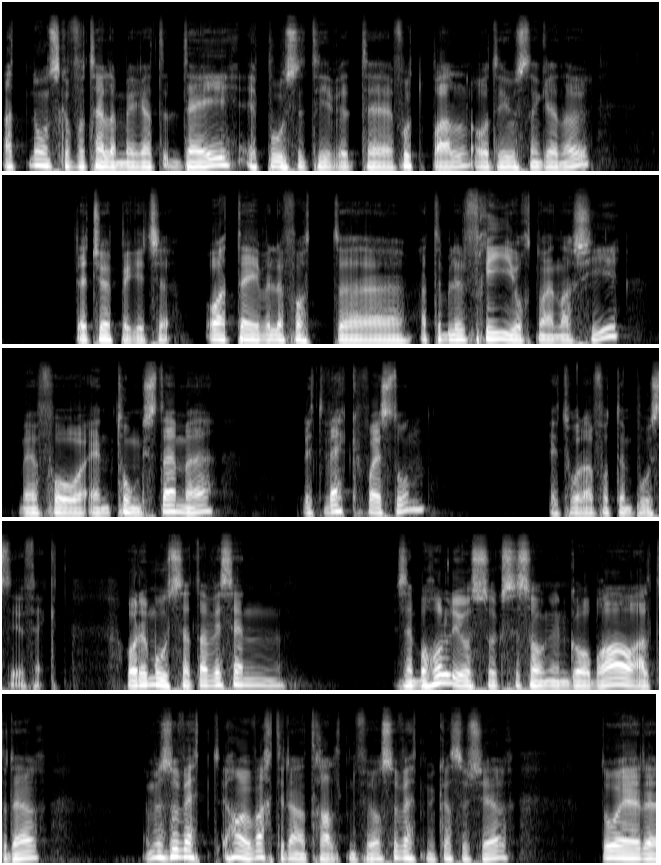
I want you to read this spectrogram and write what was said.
At noen skal fortelle meg at de er positive til fotballen og til Jostein Grinaud, det kjøper jeg ikke. og at de ville fått eh, At det ble frigjort noe energi med å få en tung stemme litt vekk for en stund. Jeg tror det har fått en positiv effekt. Og det motsatte, hvis en, hvis en beholder Johs og sesongen går bra og alt det der, men så vet, har jo vært i denne tralten før, så vet vi hva som skjer. Da er det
